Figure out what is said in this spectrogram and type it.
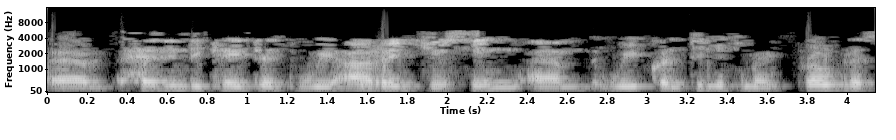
um, had indicated we are reducing. We continue to make progress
